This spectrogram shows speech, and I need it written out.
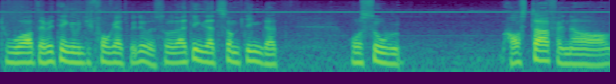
towards everything and we forget we do. So I think that's something that also our staff and our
